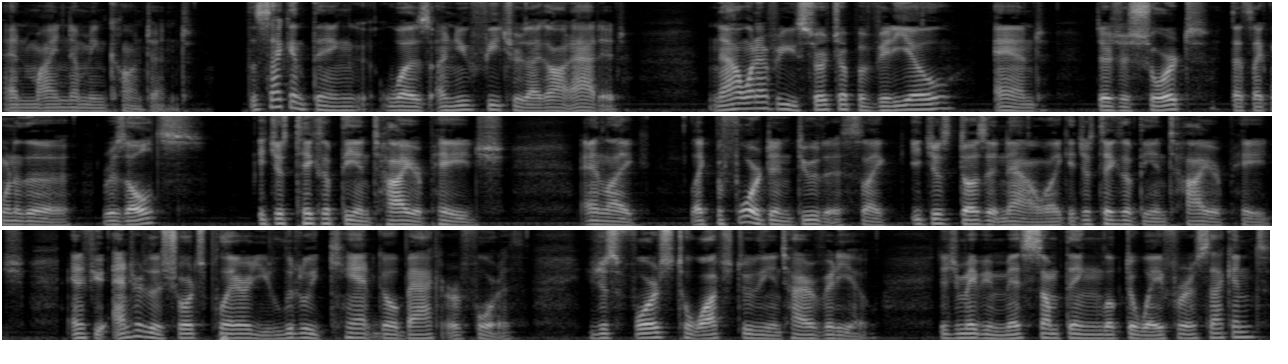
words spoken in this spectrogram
and mind-numbing content. The second thing was a new feature that got added. Now whenever you search up a video and there's a short that's like one of the results, it just takes up the entire page. And like like before it didn't do this, like it just does it now, like it just takes up the entire page. And if you enter the shorts player, you literally can't go back or forth. You're just forced to watch through the entire video. Did you maybe miss something, looked away for a second?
